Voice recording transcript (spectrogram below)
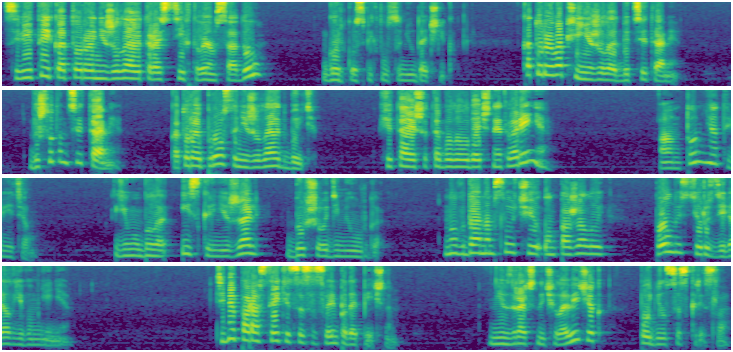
«Цветы, которые не желают расти в твоем саду?» – горько усмехнулся неудачник. «Которые вообще не желают быть цветами». «Да что там цветами? Которые просто не желают быть. Считаешь, это было удачное творение?» А Антон не ответил. Ему было искренне жаль бывшего демиурга. Но в данном случае он, пожалуй, полностью разделял его мнение. «Тебе пора встретиться со своим подопечным». Невзрачный человечек поднялся с кресла.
